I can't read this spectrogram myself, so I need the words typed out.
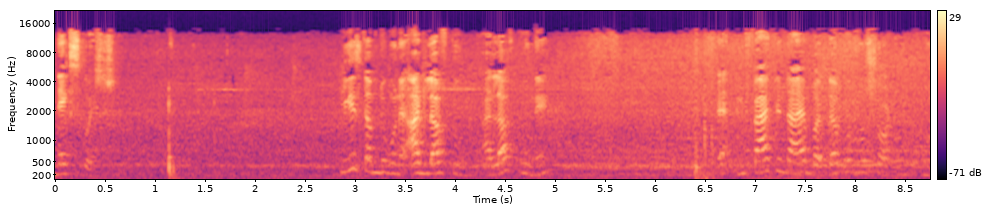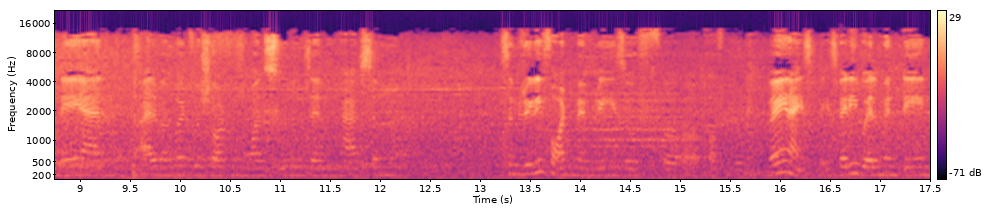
next question. Please come to Pune. I'd love to. I love Pune. In fact, entire Badlapur was shot in Pune, and I remember it was shot in monsoons and have some some really fond memories of uh, of Pune. Very nice place. Very well maintained.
